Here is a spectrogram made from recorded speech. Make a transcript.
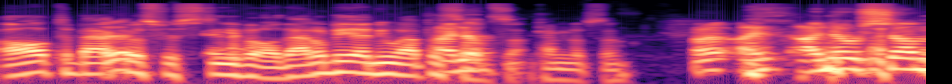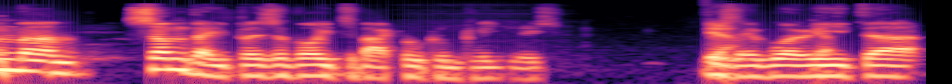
All tobaccos for Steve O. That'll be a new know. episode so- coming up soon. I, I I know some um, some vapors avoid tobacco completely because Yeah, they're worried that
